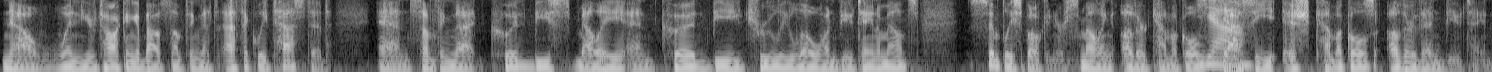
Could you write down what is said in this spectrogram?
now, when you're talking about something that's ethically tested and something that could be smelly and could be truly low on butane amounts, simply spoken, you're smelling other chemicals, Yeah. gassy ish chemicals other than butane.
